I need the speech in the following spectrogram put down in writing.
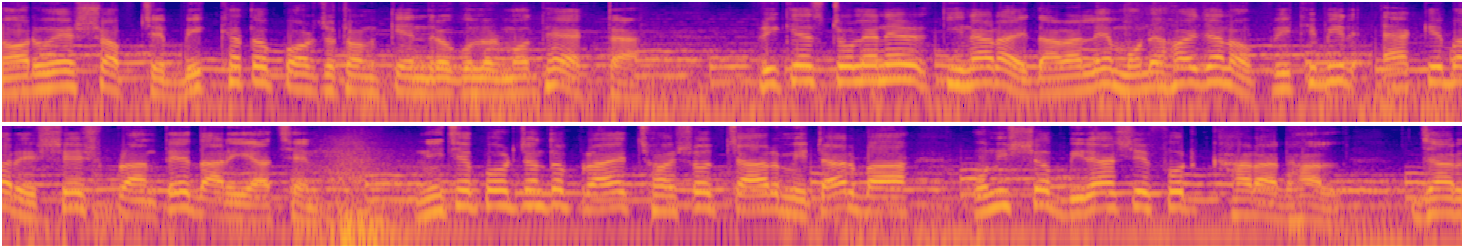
নরওয়ের সবচেয়ে বিখ্যাত পর্যটন কেন্দ্রগুলোর মধ্যে একটা। প্রিকেস্টোলেনের কিনারায় দাঁড়ালে মনে হয় যেন পৃথিবীর একেবারে শেষ প্রান্তে দাঁড়িয়ে আছেন। নিচে পর্যন্ত প্রায় ছয়শো চার মিটার বা উনিশশো বিরাশি ফুট খাড়া ঢাল, যার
